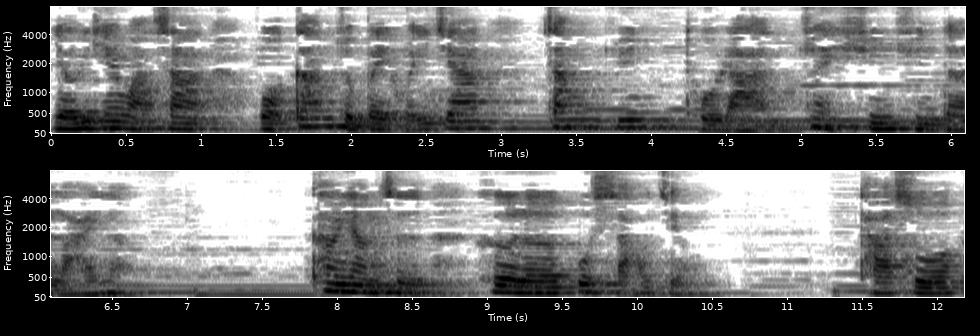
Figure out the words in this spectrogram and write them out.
有一天晚上，我刚准备回家，张军突然醉醺醺的来了，看样子喝了不少酒。他说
